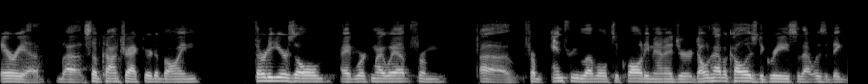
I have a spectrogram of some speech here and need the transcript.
area, uh, subcontractor to Boeing. 30 years old. I had worked my way up from uh, from entry level to quality manager. Don't have a college degree, so that was a big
